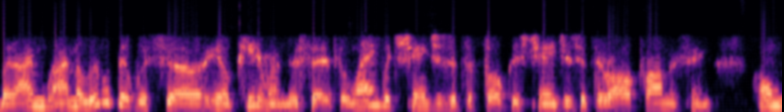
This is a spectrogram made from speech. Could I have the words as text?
but I'm I'm a little bit with uh, you know Peter on this that if the language changes, if the focus changes, if they're all promising home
